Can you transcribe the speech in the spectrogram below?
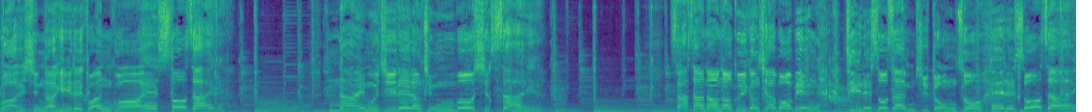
我的心内迄个繁华的所在，哪会每一个人像无熟悉？吵吵闹闹规工车磨面，这个所在？毋是当初迄个所在。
